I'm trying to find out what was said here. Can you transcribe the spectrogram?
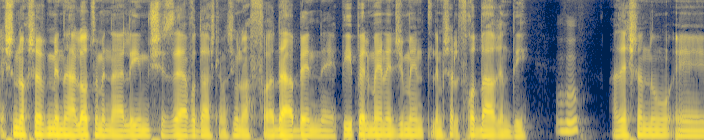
יש לנו עכשיו מנהלות ומנהלים שזה העבודה שלהם, עשינו הפרדה בין אה, people management, למשל לפחות ב-R&D. מהמם. אז יש לנו אה,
